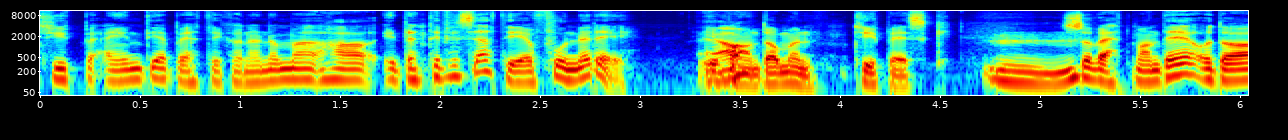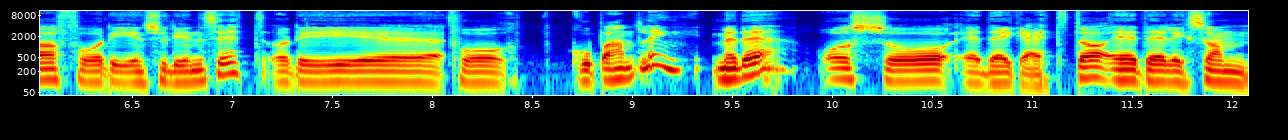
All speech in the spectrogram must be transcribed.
type 1-diabetikerne, når vi har identifisert de og funnet de i Ja. barndommen, typisk, så vet man det, og da får de insulinet sitt, og de eh, får god behandling med det, og så er det greit. Da er det liksom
